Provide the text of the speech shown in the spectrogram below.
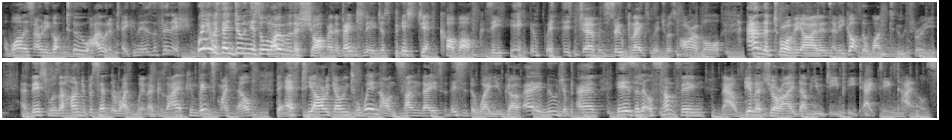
And while this only got two, I would have taken it as the finish. Willie was then doing this all over the shop, and eventually it just pissed Jeff Cobb off because he hit him with this German suplex, which was horrible, and the Tour of the Islands, and he got the one, two, three. And this was 100% the right winner because I have convinced myself that FTR are going to win on Sunday. So this is the way you go. Hey, New Japan, here's a little something. Now give us your IWGP Tag Team titles.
